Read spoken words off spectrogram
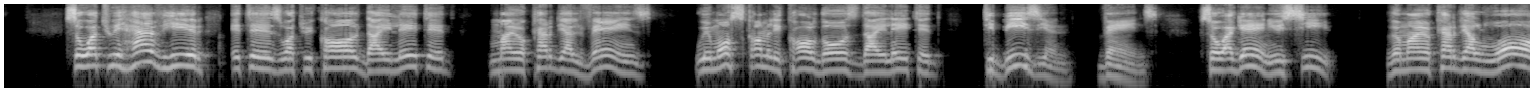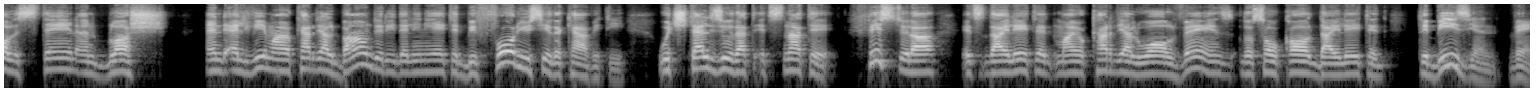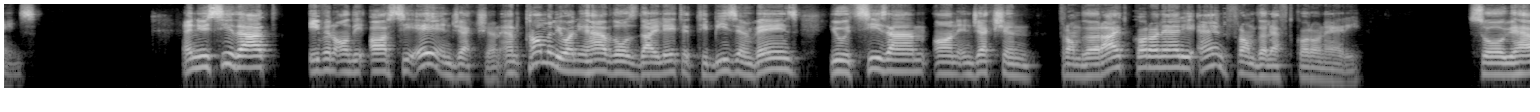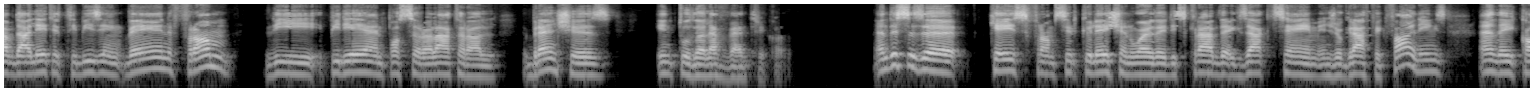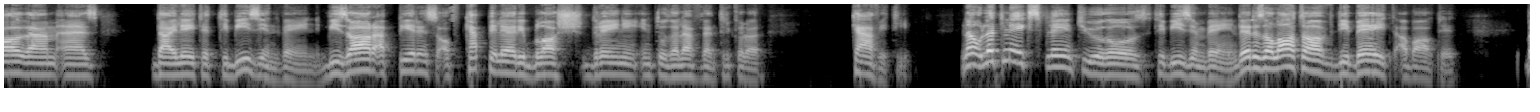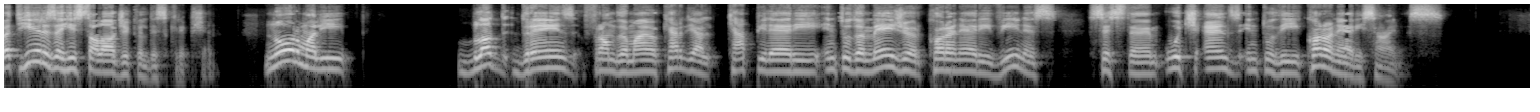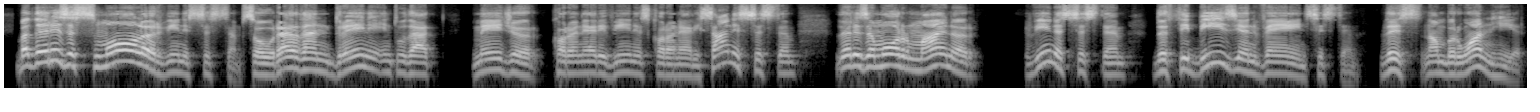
So what we have here, it is what we call dilated myocardial veins. We most commonly call those dilated Thebesian veins. So again, you see the myocardial wall stain and blush and LV myocardial boundary delineated before you see the cavity, which tells you that it's not a fistula, it's dilated myocardial wall veins, the so-called dilated Thebesian veins. And you see that even on the RCA injection. And commonly when you have those dilated Thebesian veins, you would see them on injection from the right coronary and from the left coronary. So you have dilated Thebesian vein from the PDA and posterolateral branches into the left ventricle. And this is a case from circulation where they describe the exact same angiographic findings and they call them as dilated Thebesian vein. Bizarre appearance of capillary blush draining into the left ventricular cavity. Now, let me explain to you those Thebesian vein. There is a lot of debate about it. But here is a histological description. Normally, blood drains from the myocardial capillary into the major coronary venous system, which ends into the coronary sinus. But there is a smaller venous system. So rather than draining into that major coronary venous coronary sinus system, there is a more minor venous system, the Thebesian vein system, this number one here,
